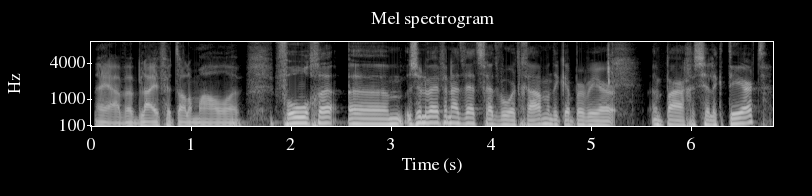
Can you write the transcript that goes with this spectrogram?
Nou ja, we blijven het allemaal uh, volgen. Um, zullen we even naar het wedstrijdwoord gaan? Want ik heb er weer een paar geselecteerd.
